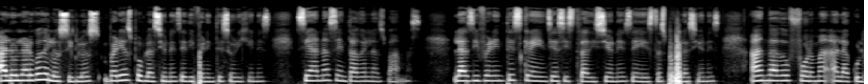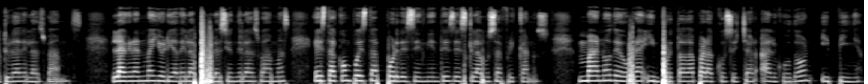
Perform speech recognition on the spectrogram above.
A lo largo de los siglos, varias poblaciones de diferentes orígenes se han asentado en las Bahamas. Las diferentes creencias y tradiciones de estas poblaciones han dado forma a la cultura de las Bahamas. La gran mayoría de la población de las Bahamas está compuesta por descendientes de esclavos africanos, mano de obra importada para cosechar algodón y piña.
